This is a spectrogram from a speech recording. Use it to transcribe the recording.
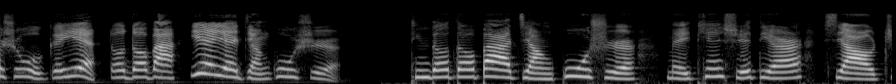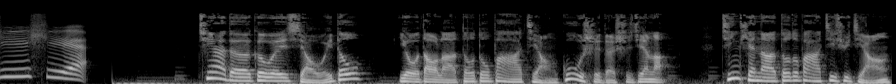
六十五个夜，豆豆爸夜夜讲故事，听豆豆爸讲故事，每天学点儿小知识。亲爱的各位小围兜，又到了豆豆爸讲故事的时间了。今天呢，豆豆爸继续讲《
